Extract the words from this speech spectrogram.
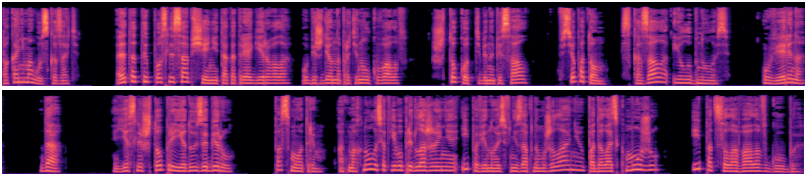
Пока не могу сказать. Это ты после сообщений так отреагировала, убежденно протянул Кувалов. Что кот тебе написал? Все потом, сказала и улыбнулась. Уверена? Да. Если что, приеду и заберу. Посмотрим. Отмахнулась от его предложения и, повинуясь внезапному желанию, подалась к мужу, и поцеловала в губы.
